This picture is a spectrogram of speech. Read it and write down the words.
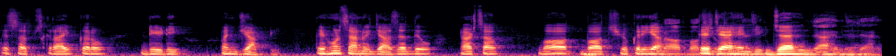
ਤੇ ਸਬਸਕ੍ਰਾਈਬ ਕਰੋ ਡੀਡੀ ਪੰਜਾਬੀ। ਤੇ ਹੁਣ ਸਾਨੂੰ ਇਜਾਜ਼ਤ ਦਿਓ। ਡਾਕਟਰ ਸਾਹਿਬ ਬਹੁਤ ਬਹੁਤ ਸ਼ੁਕਰੀਆ ਤੇ ਜੈ ਹਿੰਦ ਜੀ। ਜੈ। ਹਿੰਦ ਜੈ ਹਿੰਦ ਜੀ, ਜੈ ਹਿੰਦ।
